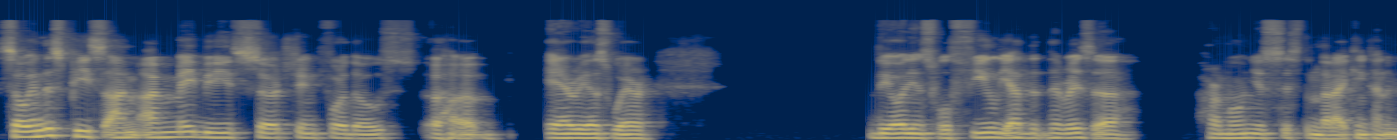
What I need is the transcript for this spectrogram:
So in this piece i'm i'm maybe searching for those uh, areas where the audience will feel yeah that there is a harmonious system that i can kind of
